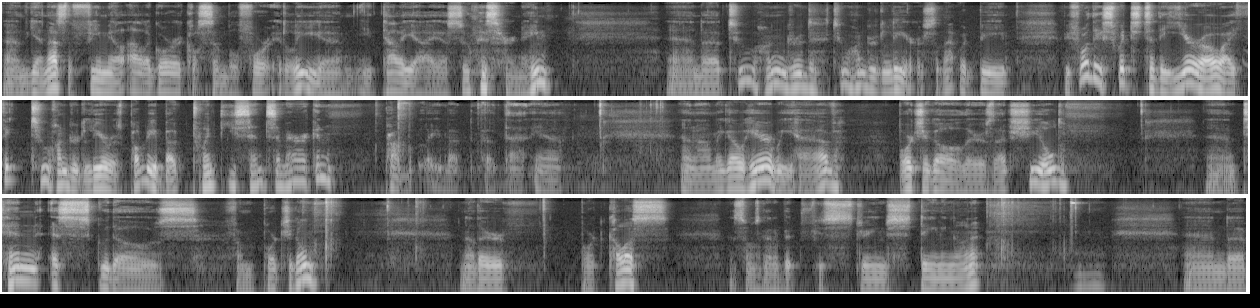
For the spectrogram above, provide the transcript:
And again, that's the female allegorical symbol for Italy. Uh, Italia, I assume, is her name. And uh, 200, 200 lire. So that would be, before they switched to the euro, I think 200 lire is probably about 20 cents American. Probably about, about that, yeah. And on we go here, we have Portugal. There's that shield. And 10 escudos from Portugal. Another portcullis. This one's got a bit of strange staining on it. And uh,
